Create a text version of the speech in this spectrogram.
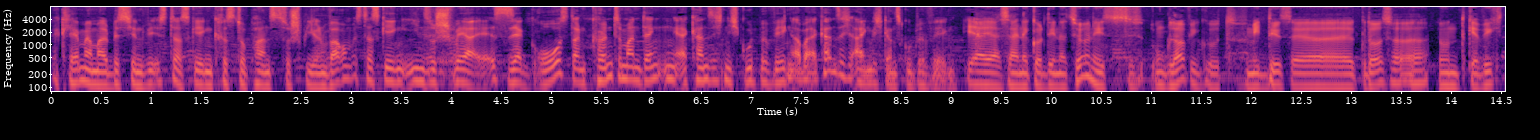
Erklär mir mal ein bisschen, wie ist das gegen Christo Panz zu spielen? Warum ist das gegen ihn so schwer? Er ist sehr groß, dann könnte man denken, er kann sich nicht gut bewegen, aber er kann sich eigentlich ganz gut bewegen. Ja, ja, seine Koordination ist unglaublich gut mit dieser Größe und Gewicht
